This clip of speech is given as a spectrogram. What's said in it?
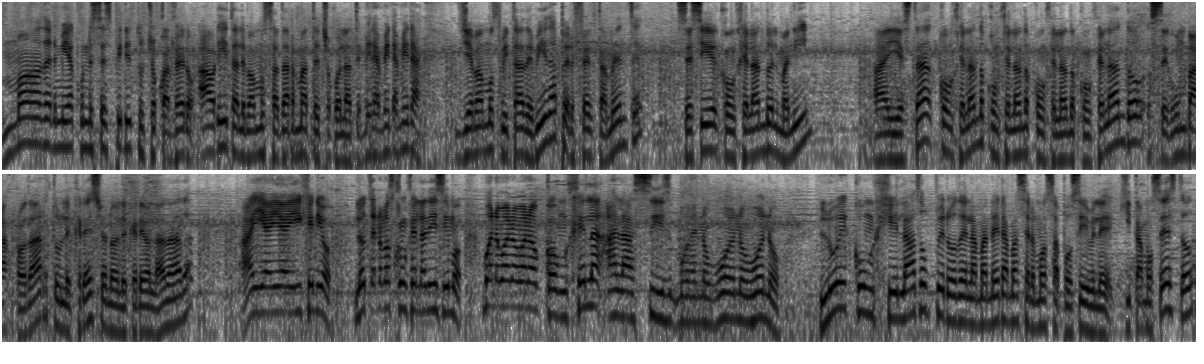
Madre mía, con ese espíritu chocolatero. Ahorita le vamos a dar mate chocolate. Mira, mira, mira. Llevamos mitad de vida perfectamente. Se sigue congelando el maní. Ahí está, congelando, congelando, congelando, congelando. Según va a rodar, ¿tú le crees? Yo no le creo la nada. Ay, ay, ay, genio. Lo tenemos congeladísimo. Bueno, bueno, bueno. Congela a las 6. Bueno, bueno, bueno. Lo he congelado, pero de la manera más hermosa posible. Quitamos esto.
